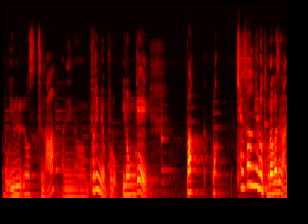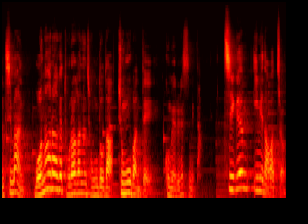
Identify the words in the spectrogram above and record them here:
뭐 일러스트나 아니면 프리미어 프로 이런 게막막 최상위로 돌아가진 않지만 원활하게 돌아가는 정도다 중후반대 구매를 했습니다. 지금 이미 나왔죠.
